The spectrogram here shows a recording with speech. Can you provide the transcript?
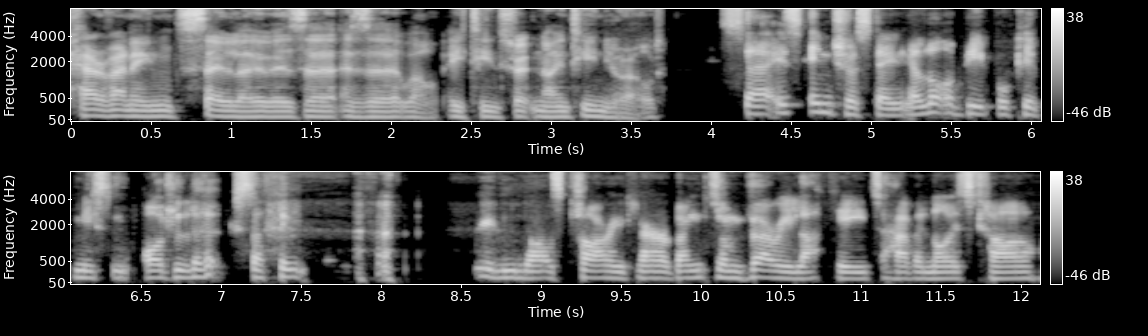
caravanning solo as a, as a well, 18 stroke 19 year old? So it's interesting. A lot of people give me some odd looks. I think really nice car in caravan because I'm very lucky to have a nice car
